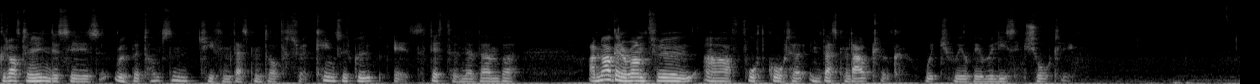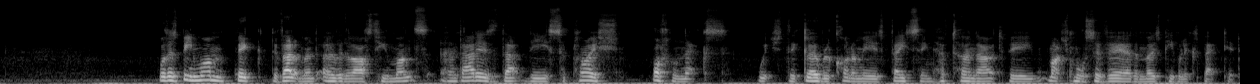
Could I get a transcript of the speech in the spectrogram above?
Good afternoon, this is Rupert Thompson, Chief Investment Officer at Kingswood Group. It's 5th of November. I'm now going to run through our fourth quarter investment outlook, which we'll be releasing shortly. Well, there's been one big development over the last few months, and that is that the supply bottlenecks which the global economy is facing have turned out to be much more severe than most people expected.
